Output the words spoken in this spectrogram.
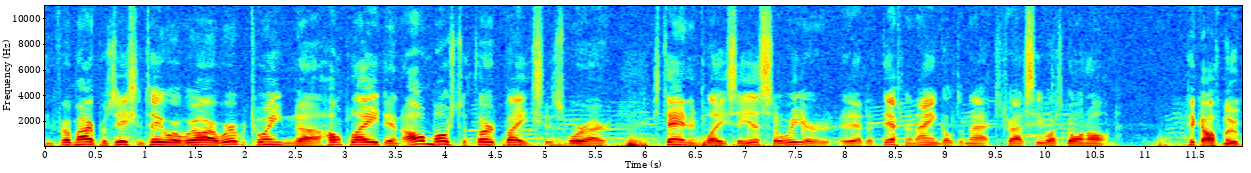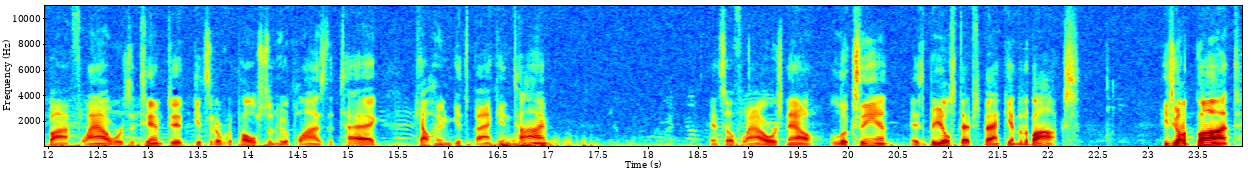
And from our position too, where we are, we're between uh, home plate and almost to third base is where our standing place is. So we are at a definite angle tonight to try to see what's going on. Pickoff move by Flowers attempted, gets it over to Polston, who applies the tag. Calhoun gets back in time. And so Flowers now looks in as Beal steps back into the box. He's going to bunt.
